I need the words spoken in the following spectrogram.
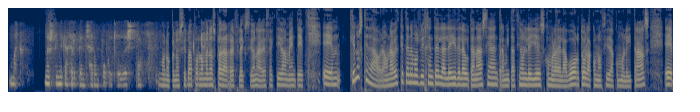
Bueno, nos tiene que hacer pensar un poco todo esto. Bueno, que nos sirva por lo menos para reflexionar, efectivamente. Em, ¿Qué nos queda ahora? Una vez que tenemos vigente la ley de la eutanasia, en tramitación leyes como la del aborto, la conocida como ley trans, eh,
